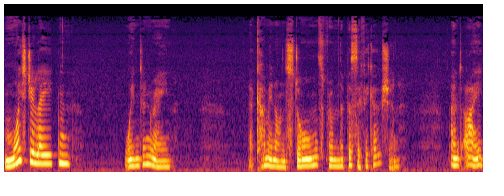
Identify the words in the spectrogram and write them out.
moisture laden wind and rain that come in on storms from the Pacific Ocean. And I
